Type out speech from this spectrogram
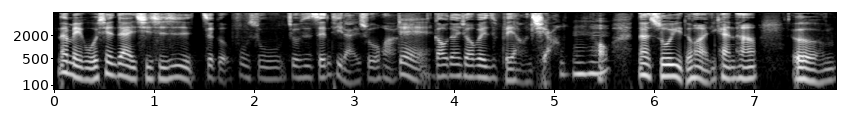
那美国现在其实是这个复苏，就是整体来说的话，对高端消费是非常强。嗯，好，那所以的话，你看他呃。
